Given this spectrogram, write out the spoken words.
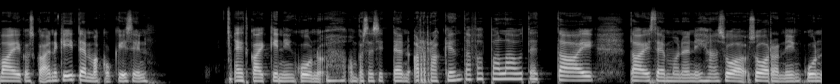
vai koska ainakin itse mä kokisin – että kaikki, niin kuin, onpa se sitten rakentava palaute tai, tai semmoinen ihan suora niin kuin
